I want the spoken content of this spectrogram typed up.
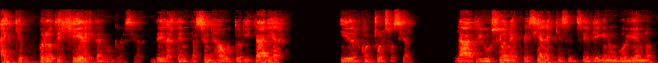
Hay que proteger esta democracia de las tentaciones autoritarias y del control social. Las atribuciones especiales que se, se deleguen a un gobierno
